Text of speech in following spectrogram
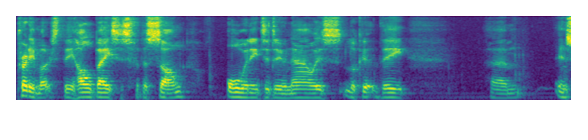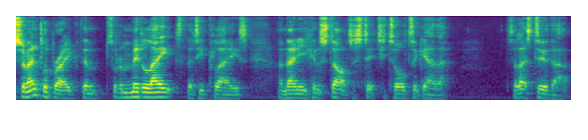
pretty much the whole basis for the song. All we need to do now is look at the um, instrumental break, the sort of middle eight that he plays, and then you can start to stitch it all together. So let's do that.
